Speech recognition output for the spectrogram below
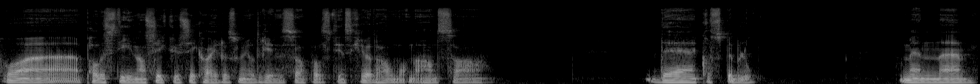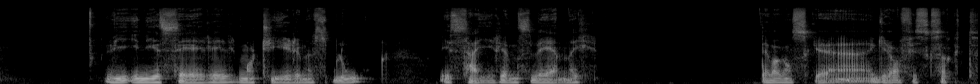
På eh, Palestina sykehus i Kairo, som jo drives av palestinsk Røde Halvmåne. Han sa det koster blod. Men eh, vi injiserer martyrenes blod i seierens vener. Det var ganske grafisk sagt.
